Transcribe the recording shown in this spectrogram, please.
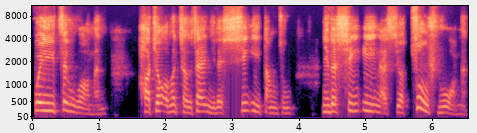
归正我们。好，叫我们走在你的心意当中。你的心意乃是要祝福我们，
